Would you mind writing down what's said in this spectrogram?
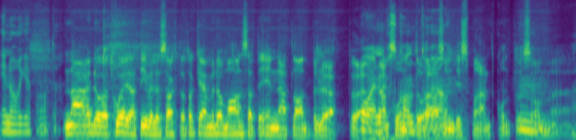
i Norge, på en måte. Nei, da tror jeg at de ville sagt at ok, men da må han sette inn et eller annet beløp eh, på en, norsk konto, konto, ja. Mm. sånn disponentkonto som, eh,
